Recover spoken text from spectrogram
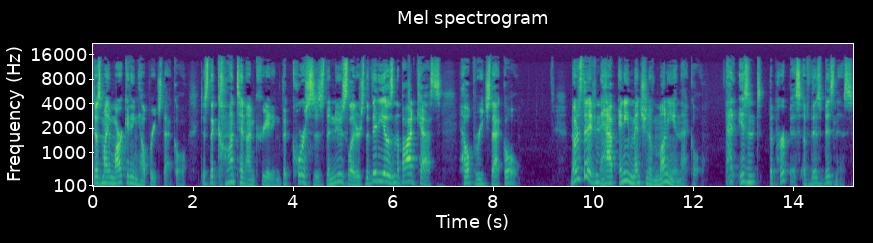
Does my marketing help reach that goal? Does the content I'm creating, the courses, the newsletters, the videos, and the podcasts help reach that goal? Notice that I didn't have any mention of money in that goal. That isn't the purpose of this business.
